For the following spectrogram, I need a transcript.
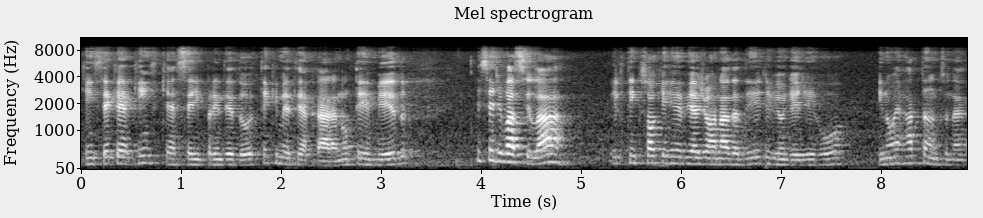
Quem, quer, quem quer ser empreendedor tem que meter a cara, não ter medo e se ele vacilar, ele tem só que rever a jornada dele, ver onde ele errou e não errar tanto, né?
